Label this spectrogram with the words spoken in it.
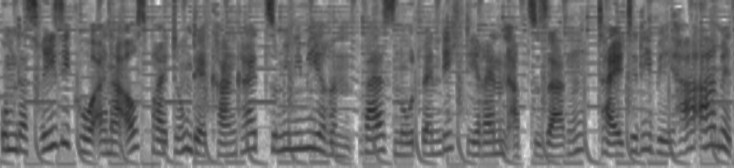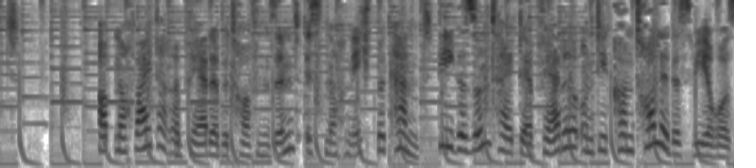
Um das Risiko einer Ausbreitung der Krankheit zu minimieren, war es notwendig, die Rennen abzusagen, teilte die BHA mit. Ob noch weitere Pferde betroffen sind, ist noch nicht bekannt. Die Gesundheit der Pferde und die Kontrolle des Virus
